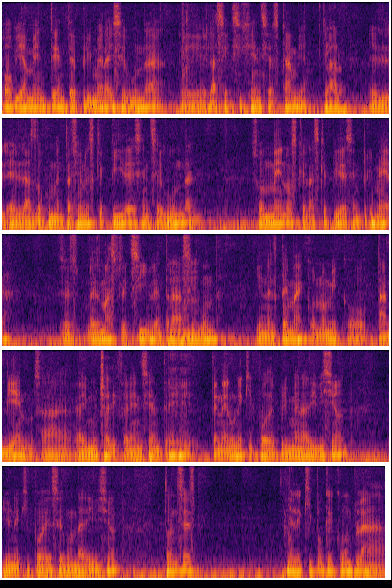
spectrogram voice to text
Obviamente entre primera y segunda eh, las exigencias cambian. Claro. El- el- las documentaciones que pides en segunda son menos que las que pides en primera. Es, es más flexible entrar a segunda. Y en el tema económico también, o sea, hay mucha diferencia entre tener un equipo de primera división y un equipo de segunda división. Entonces, el equipo que cumpla,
